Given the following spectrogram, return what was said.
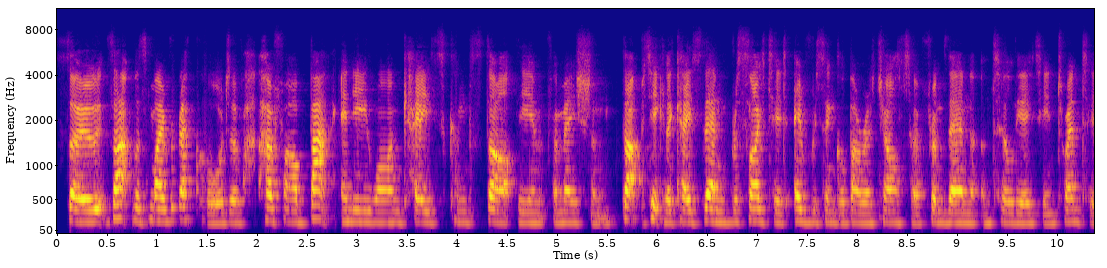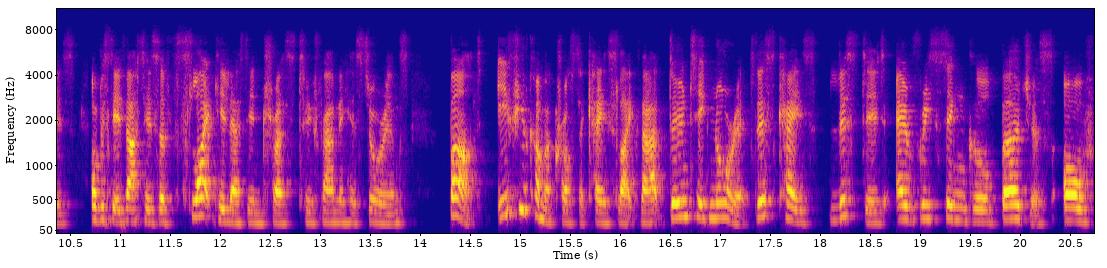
So that was my record of how far back any one case can start the information. That particular case then recited every single borough charter from then until the 1820s. Obviously, that is of slightly less interest to family historians, but if you come across a case like that, don't ignore it. This case listed every single Burgess of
